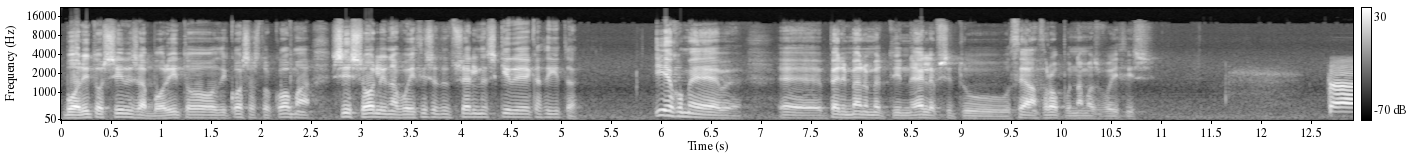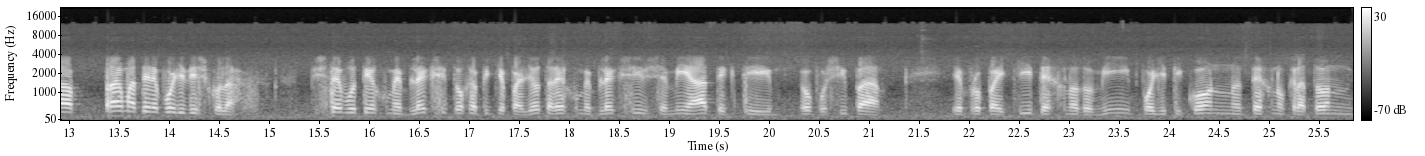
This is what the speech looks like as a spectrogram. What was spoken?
μπορεί το ΣΥΡΙΖΑ, μπορεί το δικό σας το κόμμα, εσείς όλοι να βοηθήσετε τους Έλληνες κύριε καθηγητά; Ή έχουμε, ε, περιμένουμε την έλευση του Θεανθρώπου να μας βοηθήσει; Τα πράγματα είναι πολύ δύσκολα πιστεύω ότι έχουμε μπλέξει, το είχα πει και παλιότερα, έχουμε μπλέξει σε μία άτεκτη, όπως είπα, ευρωπαϊκή τεχνοδομή πολιτικών, τεχνοκρατών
